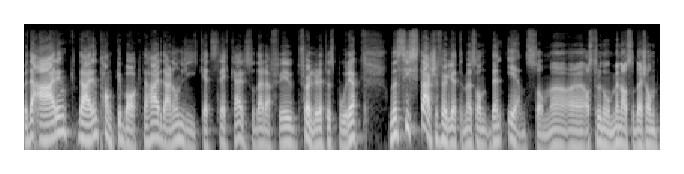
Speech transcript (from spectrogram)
men det er, en, det er en tanke bak det her. Det er noen likhetstrekk her. så Det er derfor vi følger dette sporet. Og Den siste er selvfølgelig dette med sånn den ensomme uh, astronomen. altså Det er sånn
